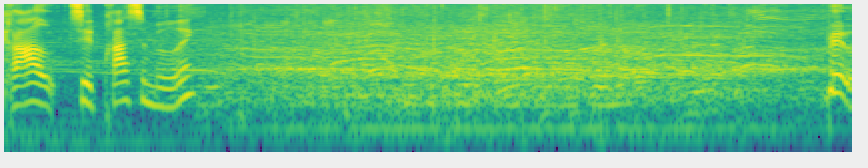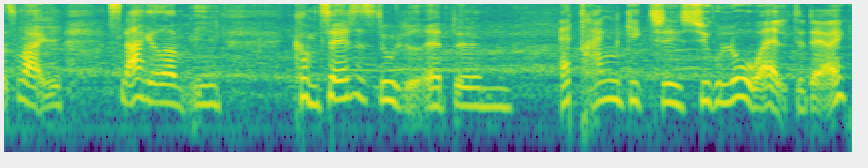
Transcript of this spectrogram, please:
græde til et pressemøde, ikke? Peter Smeichel snakkede om i kommentatorstudiet, at, øh, at drengen gik til psykolog og alt det der, ikke?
